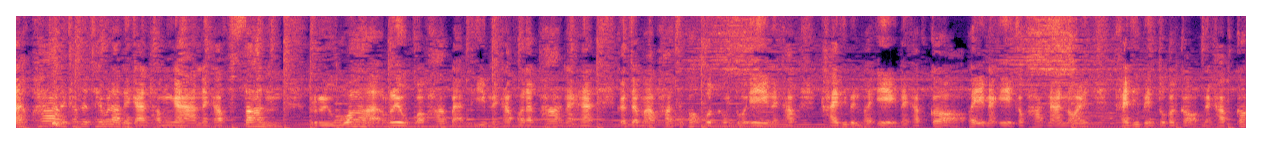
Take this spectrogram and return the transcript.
นักภาคนะครับจะใช้เวลาในการทำงานนะครับสั้นหรือว่าเร็วกว่าภาคแบบทีมนะครับเพราะนักภาคนะฮะก็จะมาภาคเฉพาะบทของตัวเองนะครับใครที่เป็นพระเอกนะครับก็พระเอกนางเอกก็ภาคนานหน่อย ใครที่เป็นตัวประกอบนะครับก็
